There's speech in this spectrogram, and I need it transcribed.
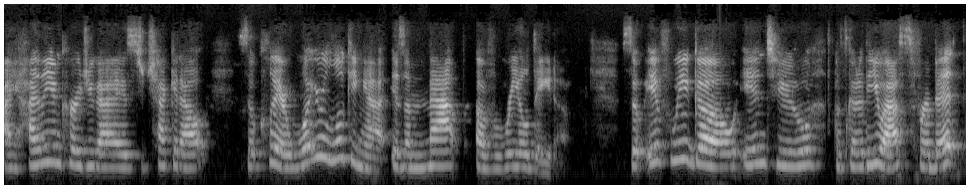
I highly encourage you guys to check it out. So Claire, what you're looking at is a map of real data. So if we go into, let's go to the US for a bit.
